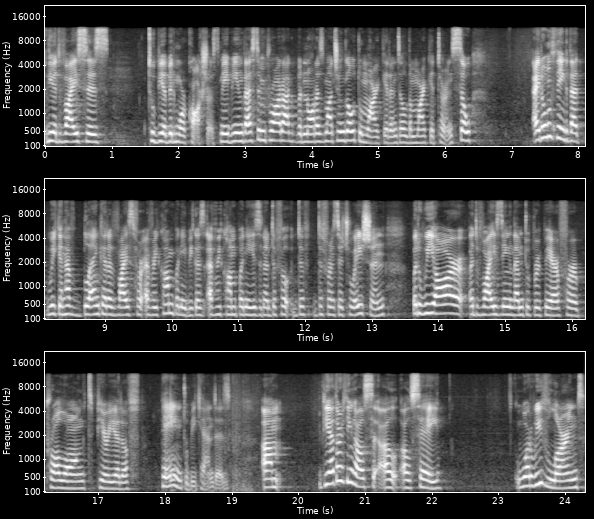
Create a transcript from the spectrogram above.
the advice is to be a bit more cautious. Maybe invest in product, but not as much in go-to-market until the market turns. So I don't think that we can have blanket advice for every company because every company is in a diff diff different situation. But we are advising them to prepare for a prolonged period of pain, to be candid. Um, the other thing I'll, I'll, I'll say what we've learned,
